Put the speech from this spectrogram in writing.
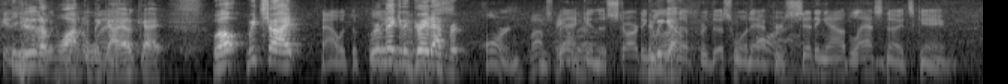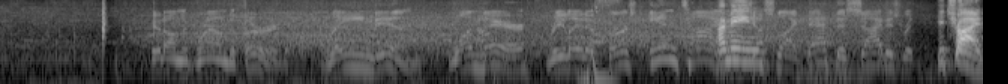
He ended up walking the guy. Okay. Well, we tried. Now at the We're making a great effort. Horn is back in the starting Here we go. lineup for this one after sitting out last night's game. Hit on the ground to third. Reined in. One there. Relay to first in time. I mean- just like that, the side is. He tried.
